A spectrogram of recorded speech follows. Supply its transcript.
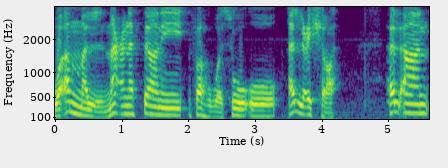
وأما المعنى الثاني فهو سوء العشرة. الآن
